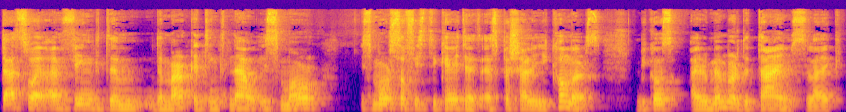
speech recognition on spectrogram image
that's why I think the the marketing now is more is more sophisticated, especially e-commerce, because I remember the times like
